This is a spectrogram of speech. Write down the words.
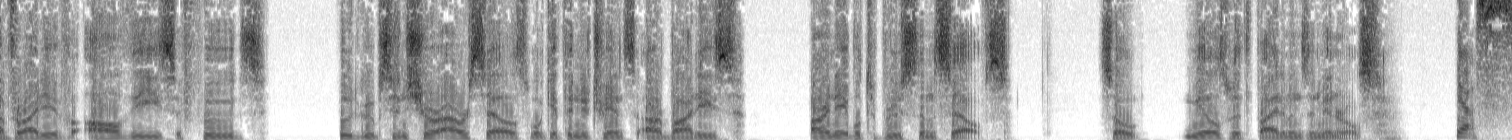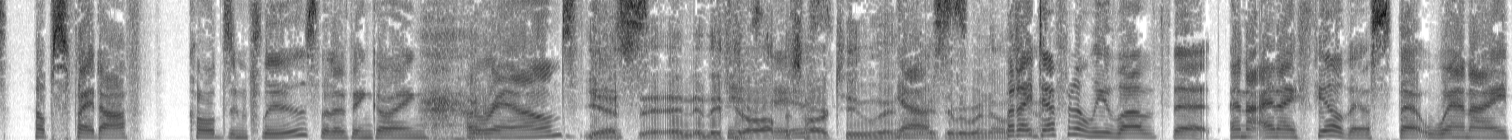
A variety of all these foods, food groups ensure our cells will get the nutrients our bodies are unable to produce themselves. So, meals with vitamins and minerals. Yes, helps fight off colds and flus that have been going around. yes, and, and they've hit our days. office hard too, and yes. as everyone knows. But yeah. I definitely love that, and and I feel this that when I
